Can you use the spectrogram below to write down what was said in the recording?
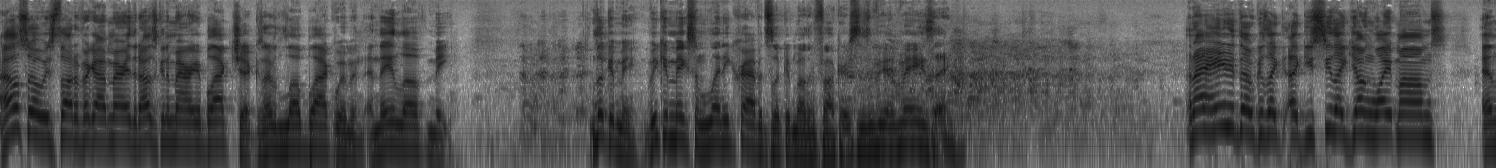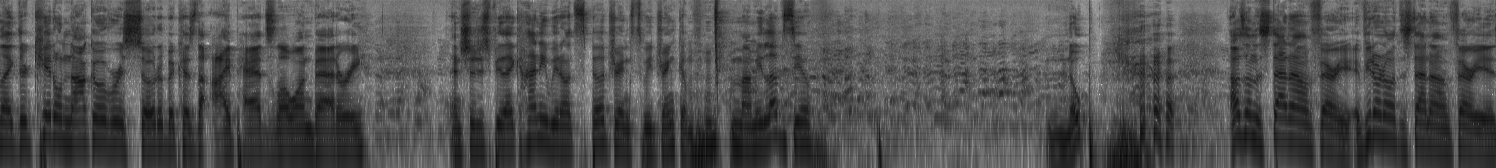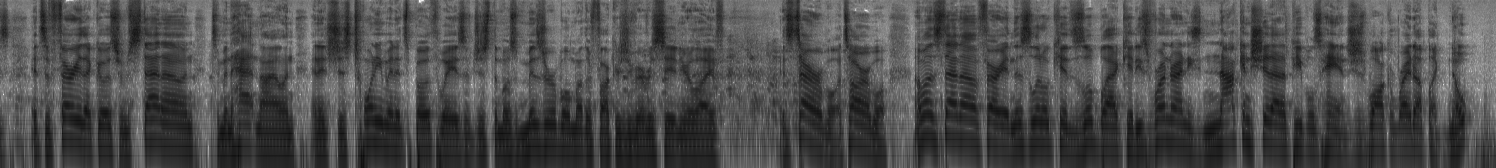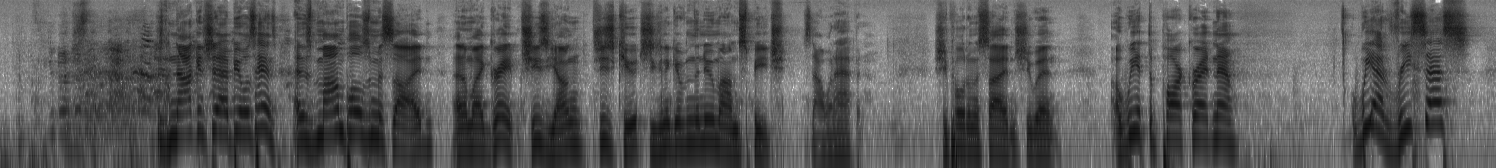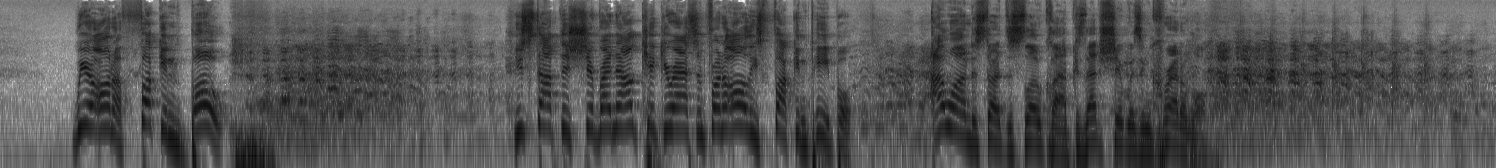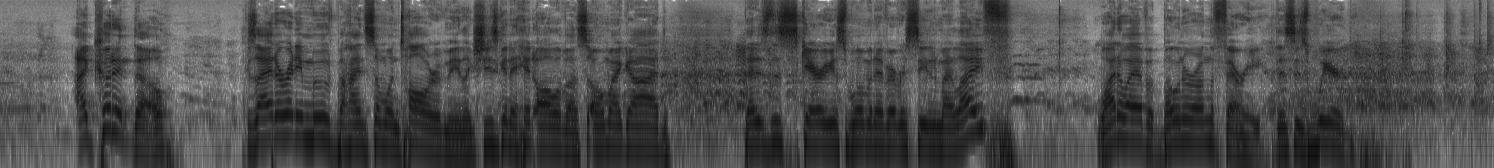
I also always thought if I got married that I was gonna marry a black chick because I would love black women, and they love me. Look at me. We can make some Lenny Kravitz looking motherfuckers. This would be amazing. And I hate it though, because like like you see like young white moms and like their kid will knock over his soda because the iPad's low on battery. And she'll just be like, honey, we don't spill drinks, we drink them. Mommy loves you. Nope. I was on the Staten Island Ferry. If you don't know what the Staten Island Ferry is, it's a ferry that goes from Staten Island to Manhattan Island, and it's just 20 minutes both ways of just the most miserable motherfuckers you've ever seen in your life. It's terrible. It's horrible. I'm on the Staten Island Ferry, and this little kid, this little black kid, he's running around, he's knocking shit out of people's hands, just walking right up, like, nope. Just knocking shit out of people's hands. And his mom pulls him aside, and I'm like, great, she's young, she's cute, she's gonna give him the new mom speech. It's not what happened. She pulled him aside and she went, Are we at the park right now? Are we at recess? We are on a fucking boat. you stop this shit right now, I'll kick your ass in front of all these fucking people. I wanted to start the slow clap because that shit was incredible. I couldn't though, because I had already moved behind someone taller than me. Like she's gonna hit all of us. Oh my god, that is the scariest woman I've ever seen in my life. Why do I have a boner on the ferry? This is weird.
